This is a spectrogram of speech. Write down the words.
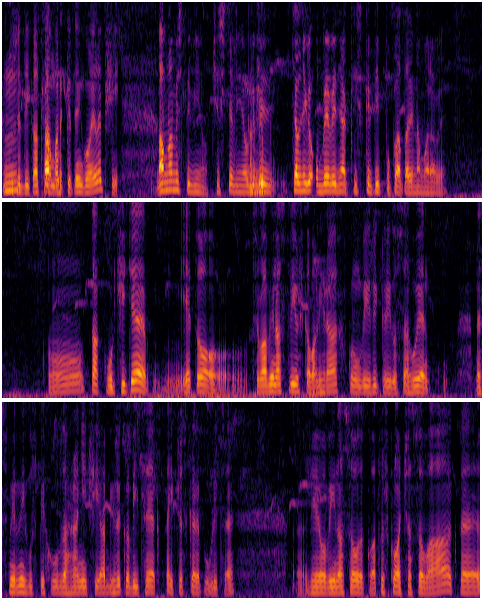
hmm, co se týká třeba marketingu, nejlepší. Mám na mysli víno, čistě víno. Takže... Kdyby chtěl někdo objevit nějaký skrytý poklad tady na Moravě. No, tak určitě je to třeba vinařství Joška Valihrách v Krumvíři, který dosahuje nesmírných úspěchů v zahraničí, abych řekl více, jak tady v České republice. Že jeho vína jsou taková trošku načasová, které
